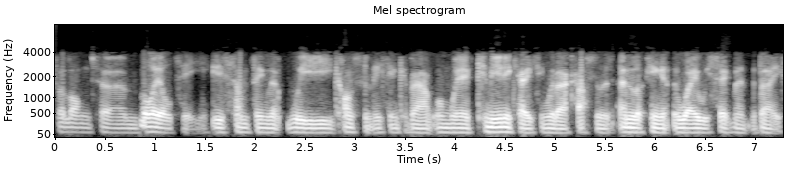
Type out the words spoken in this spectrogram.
for long-term loyalty is something that we constantly think about when we're communicating with our customers and looking at the way we segment the base.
